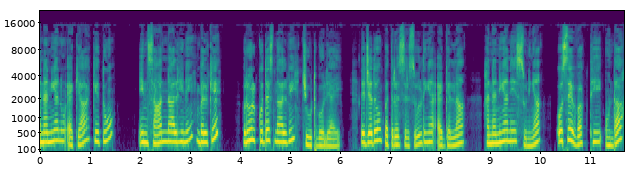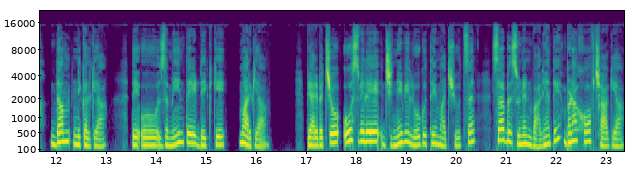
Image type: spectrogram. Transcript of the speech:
ਹਨਨੀਆ ਨੂੰ ਇਹ ਕਿਹਾ ਕਿ ਤੂੰ ਇਨਸਾਨ ਨਾਲ ਹੀ ਨਹੀਂ, ਬਲਕਿ ਰੂਲ ਕੁਦਸ ਨਾਲ ਵੀ ਝੂਠ ਬੋਲਿਆ ਏ। ਤੇ ਜਦੋਂ ਪਤਰਸ ਰਸੂਲ ਦੀਆਂ ਇਹ ਗੱਲਾਂ ਹਨਨੀਆ ਨੇ ਸੁਨੀਆਂ ਉਸੇ ਵਕਤ ਹੀ ਉਹਦਾ ਦਮ ਨਿਕਲ ਗਿਆ ਤੇ ਉਹ ਜ਼ਮੀਨ ਤੇ ਡਿੱਗ ਕੇ ਮਰ ਗਿਆ। ਪਿਆਰੇ ਬੱਚੋ, ਉਸ ਵੇਲੇ ਜਿੰਨੇ ਵੀ ਲੋਕ ਉੱਥੇ ਮੌਜੂਦ ਸਨ, ਸਭ ਸੁਣਨ ਵਾਲਿਆਂ ਤੇ ਬੜਾ ਖੌਫ ਛਾ ਗਿਆ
